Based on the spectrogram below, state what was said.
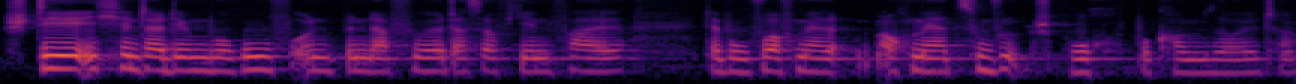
stehe ich hinter dem Beruf und bin dafür, dass auf jeden Fall der Beruf auch mehr, auch mehr Zuspruch bekommen sollte.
